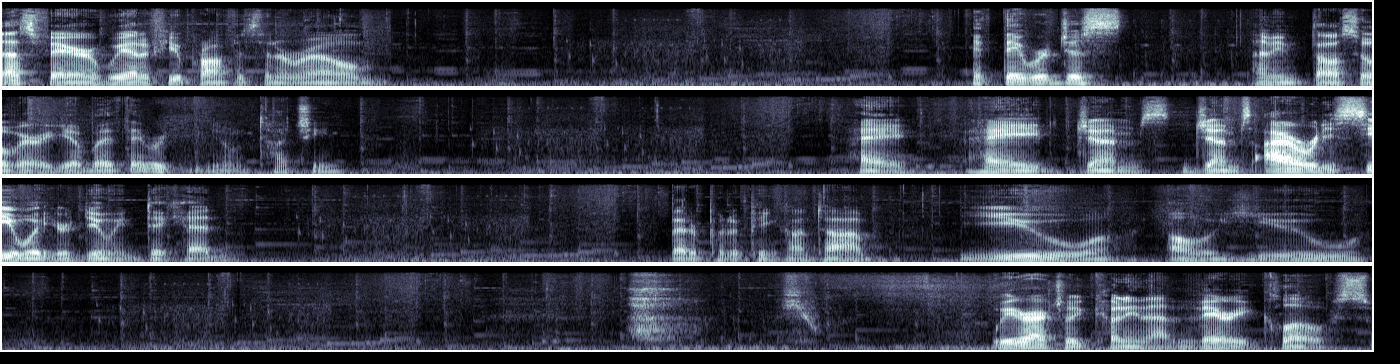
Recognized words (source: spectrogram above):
That's fair. We had a few profits in a row. If they were just, I mean, that was so very good, but if they were, you know, touching. Hey, hey, gems, gems. I already see what you're doing, dickhead. Better put a pink on top. You, oh, you. We are actually cutting that very close.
